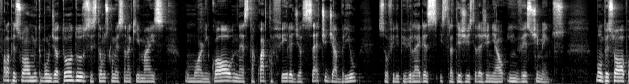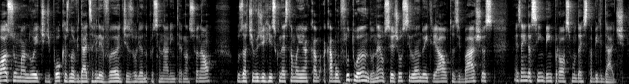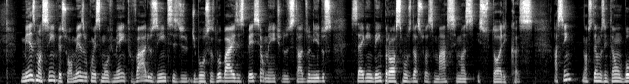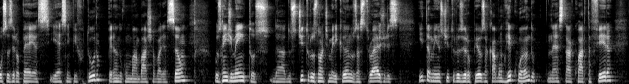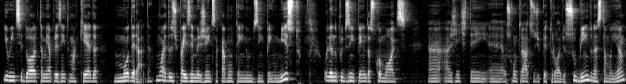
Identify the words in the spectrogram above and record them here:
Fala pessoal, muito bom dia a todos. Estamos começando aqui mais um Morning Call nesta quarta-feira, dia 7 de abril. Sou Felipe Vilegas, estrategista da Genial Investimentos. Bom, pessoal, após uma noite de poucas novidades relevantes olhando para o cenário internacional, os ativos de risco nesta manhã acabam flutuando, né? ou seja, oscilando entre altas e baixas, mas ainda assim bem próximo da estabilidade. Mesmo assim, pessoal, mesmo com esse movimento, vários índices de, de, bolsas globais, especialmente dos Estados Unidos, seguem bem próximos das suas máximas históricas. Assim, nós temos então bolsas europeias e S&P futuro operando com uma baixa variação. Os rendimentos da, dos títulos norte-americanos, as treasuries e também os títulos europeus acabam recuando nesta quarta-feira e o índice dólar também apresenta uma queda moderada. Moedas de países emergentes acabam tendo um desempenho misto. Olhando para o desempenho das commodities, a gente tem é, os contratos de petróleo subindo nesta manhã,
